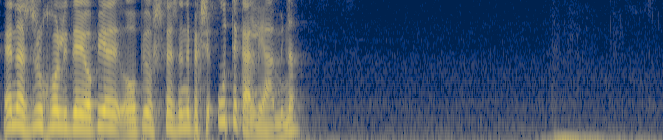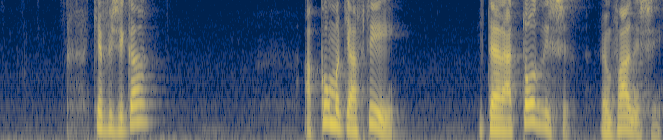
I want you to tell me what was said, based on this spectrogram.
ένας Drew Holiday ο οποίος χθες δεν έπαιξε ούτε καλή άμυνα. Και φυσικά ακόμα και αυτή η τερατώδης εμφάνιση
